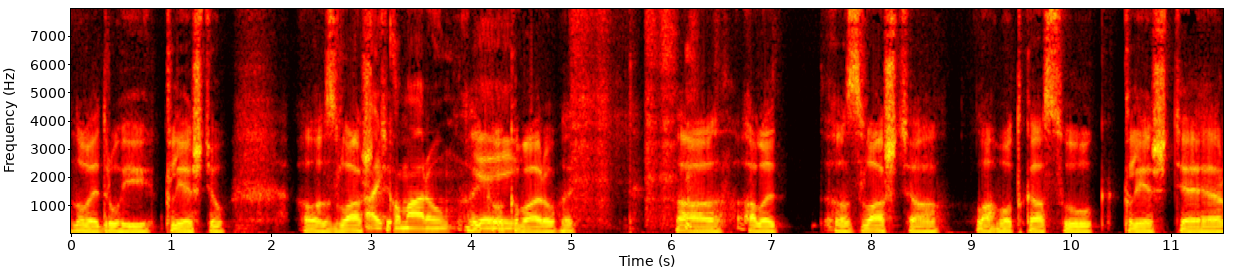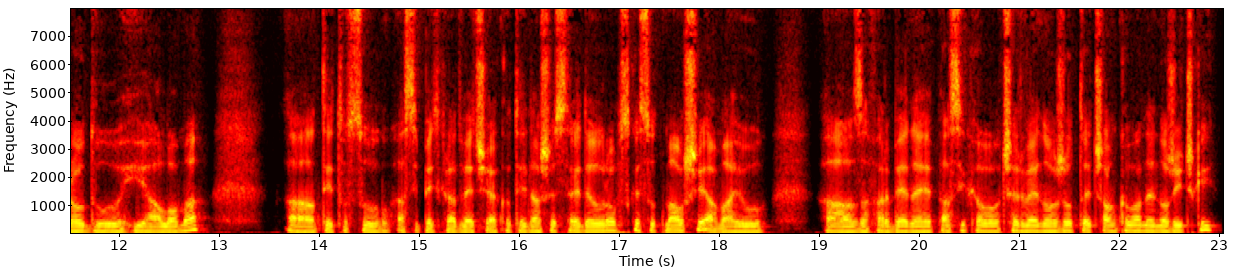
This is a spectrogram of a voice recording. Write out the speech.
nové druhy kliešťov. Zvlášť aj komárov. aj Jej. komárov. Hej. A, ale zvlášť a, lahvotka sú kliešte rodu hyaloma. A tieto sú asi 5 krát väčšie ako tie naše stredoeurópske, sú tmavšie a majú a, zafarbené pasikovo červeno žlté člankované nožičky.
